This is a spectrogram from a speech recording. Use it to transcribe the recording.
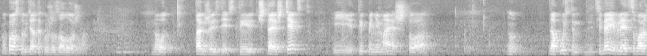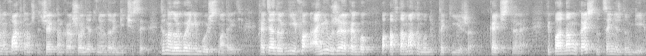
Ну просто у тебя так уже заложено. Ну вот, так же и здесь. Ты читаешь текст, и ты понимаешь, что, ну, допустим, для тебя является важным фактором, что человек там хорошо одет, у него дорогие часы. Ты на другое не будешь смотреть. Хотя другие, они уже как бы по автоматам идут такие же, качественные. Ты по одному качеству ценишь другие.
